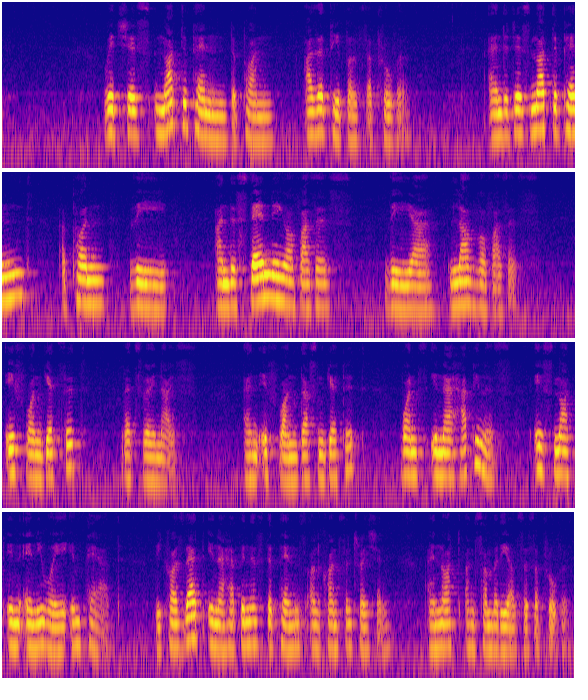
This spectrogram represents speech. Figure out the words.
which is not dependent upon other people's approval. And it is not dependent upon the understanding of others, the uh, love of others. If one gets it, that's very nice. And if one doesn't get it, one's inner happiness is not in any way impaired because that inner happiness depends on concentration and not on somebody else's approval.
